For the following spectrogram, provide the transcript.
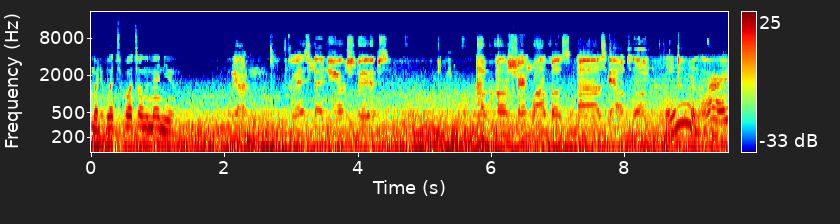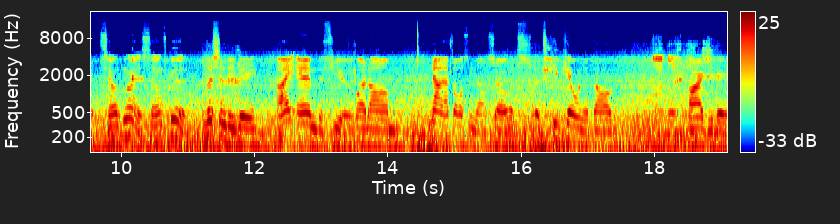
What, what's what's on the menu? We got grass fed New York strips, alcohol shrimp, wild coast uh, scallops, though. Damn. All right. Sounds nice. Sounds good. Listen, DB. I am the few, but um, no, that's awesome though. So let's let's keep killing it, dog. All right, DB.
